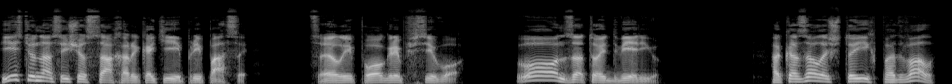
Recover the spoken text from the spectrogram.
«Есть у нас еще сахар и какие припасы?» «Целый погреб всего. Вон за той дверью». Оказалось, что их подвал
